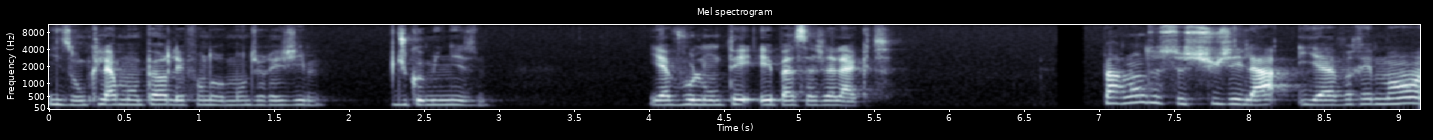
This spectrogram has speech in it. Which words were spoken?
Ils ont clairement peur de l'effondrement du régime, du communisme il y a volonté et passage à l'acte. Parlons de ce sujet-là, il y a vraiment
